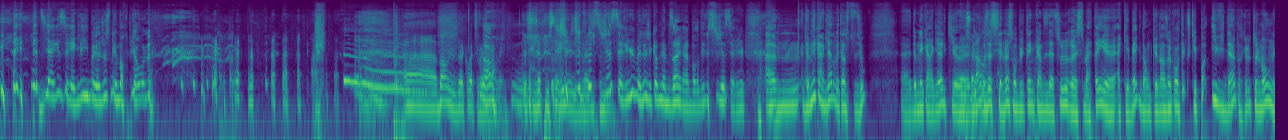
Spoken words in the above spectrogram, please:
la, diarrhée, c'est réglé. Il me reste juste mes morpions, là. Euh, bon, de quoi tu veux parler? De sujets plus sérieux. Un sujet sérieux, mais là, j'ai comme la misère à aborder le sujet sérieux. Euh, Dominique Anglade va être en studio. Euh, Dominique Anglade qui a déposé officiellement son bulletin de candidature euh, ce matin euh, à Québec. Donc, dans un contexte qui est pas évident, parce que là, tout le monde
